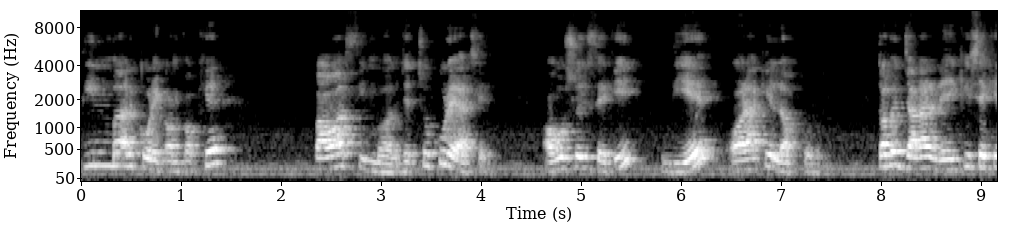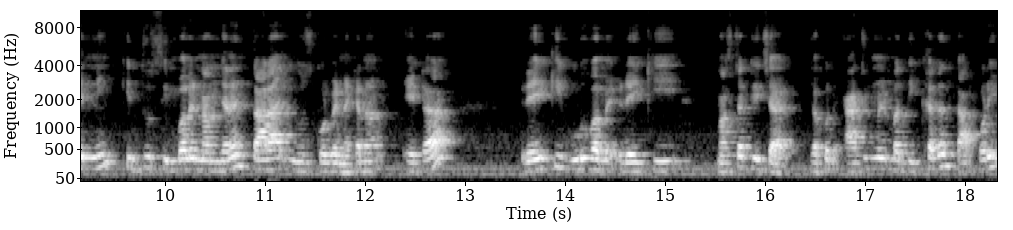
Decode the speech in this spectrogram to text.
তিনবার করে কমপক্ষে পাওয়ার সিম্বল যে চকুরে আছে, অবশ্যই সেটি দিয়ে অরাকে লক করুন। তবে যারা রেইকি শেখেননি, কিন্তু সিম্বলের নাম জানেন, তারা ইউজ করবেন না। কেন? এটা রেইকি গুরু বা রেইকি মাস্টার টিচার যখন অ্যাটেনমেন্ট বা দীক্ষা দেন, তারপরেই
